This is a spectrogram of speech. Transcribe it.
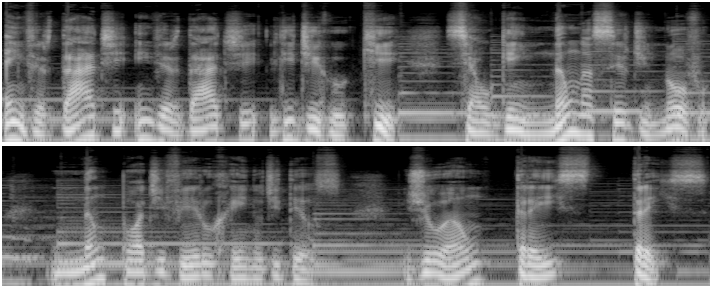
Em verdade, em verdade lhe digo que, se alguém não nascer de novo, não pode ver o reino de Deus. João 3, 3.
